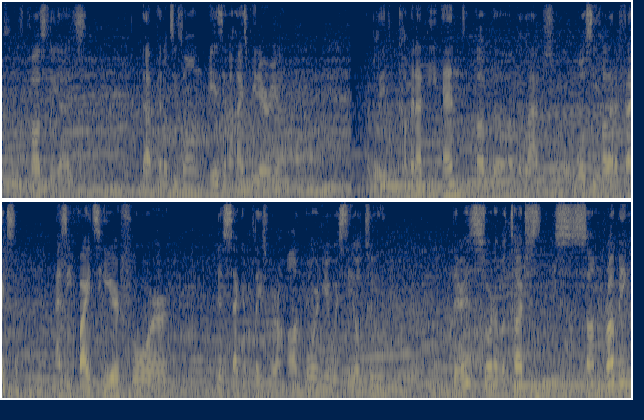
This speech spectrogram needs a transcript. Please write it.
prove costly as that penalty zone is in a high-speed area. I believe coming at the end of the of the lap, so we'll see how that affects him as he fights here for this second place. We're on board here with CO2. There is sort of a touch, some rubbing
